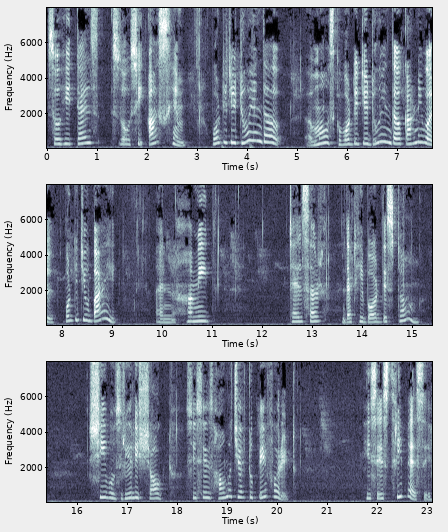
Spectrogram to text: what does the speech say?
So he tells, so she asks him, What did you do in the uh, mosque? What did you do in the carnival? What did you buy? And Hamid tells her that he bought this tongue. She was really shocked. She says, How much you have to pay for it? He says three paise.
